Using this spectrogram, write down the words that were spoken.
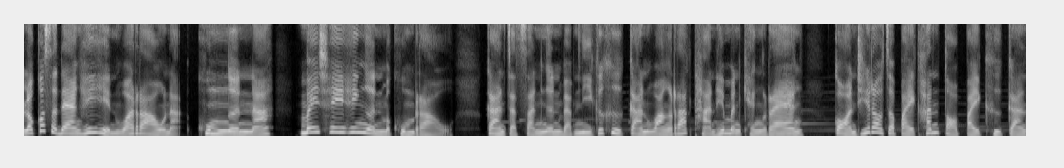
แล้วก็แสดงให้เห็นว่าเราน่ะ คุมเงินนะ ไม่ใช่ให้เงินมาคุมเรา การจัดสรรเงินแบบนี้ก็คือการวางรากฐานให้มันแข็งแรง ก่อนที่เราจะไปขั้นต่อไปคือการ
